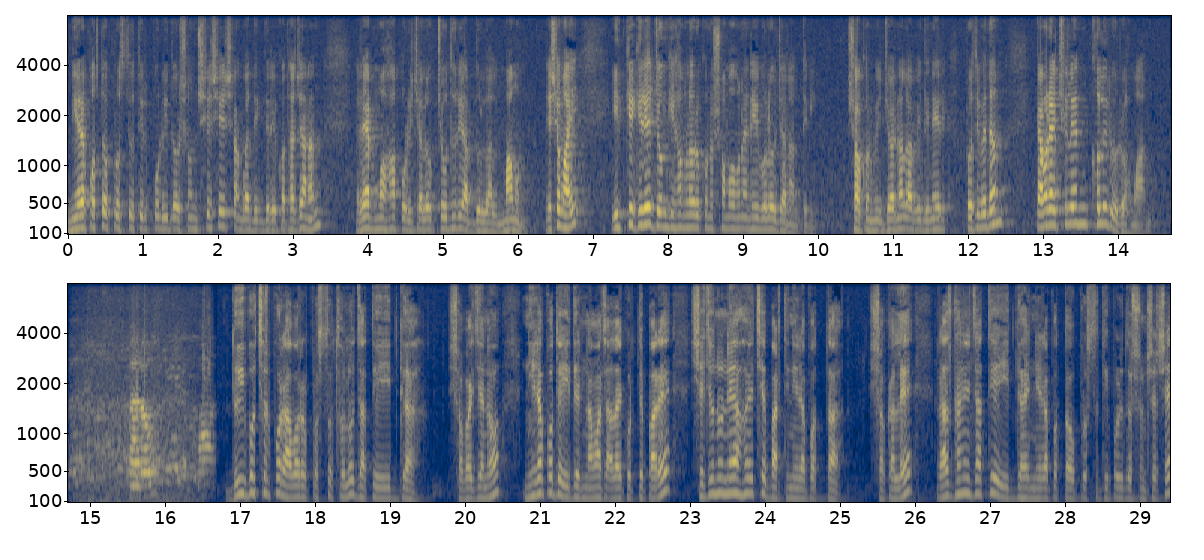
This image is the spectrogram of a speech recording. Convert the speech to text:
নিরাপত্তা প্রস্তুতির পরিদর্শন শেষে সাংবাদিকদের কথা জানান র্যাব মহাপরিচালক চৌধুরী আবদুল্লাল মামুন। এ সময় ঈদকে ঘিরে জঙ্গি হামলারও কোনো সম্ভাবনা নেই বলেও জানান তিনি। সহকর্মী জয়নাল আবেদিনের প্রতিবেদন, ক্যামেরায় ছিলেন খলিলুর রহমান। দুই বছর পর আবারও প্রস্তুত হলো জাতীয় ঈদগাহ। সবাই যেন নিরাপদে ঈদের নামাজ আদায় করতে পারে, সেজন্য নেওয়া হয়েছে বাড়তি নিরাপত্তা। সকালে রাজধানীর জাতীয় ঈদগাহের নিরাপত্তা ও প্রস্তুতি পরিদর্শন শেষে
